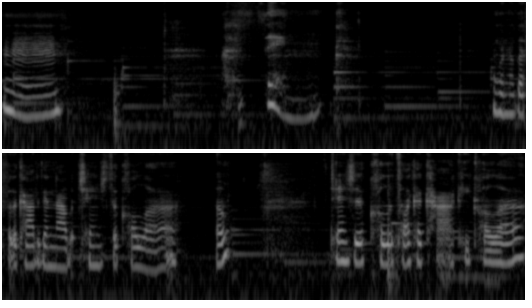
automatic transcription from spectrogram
hmm. I think I'm gonna go for the cardigan now, but change the colour. Oh, change the colour to like a khaki colour.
